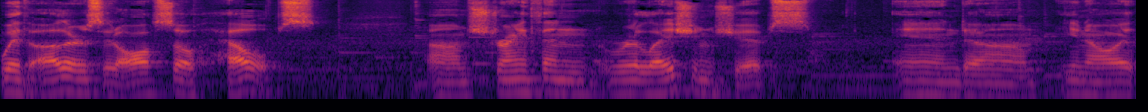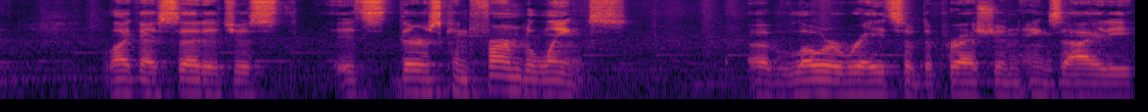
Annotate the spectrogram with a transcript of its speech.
with others it also helps um, strengthen relationships, and um, you know it. Like I said, it just it's there's confirmed links of lower rates of depression, anxiety,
